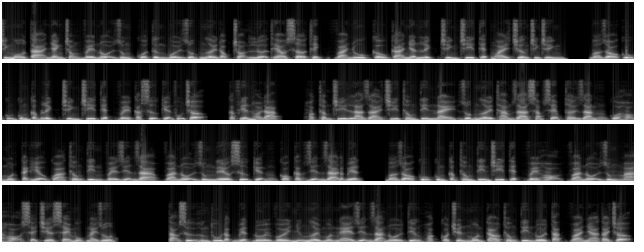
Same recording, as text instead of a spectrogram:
Chính mô tả nhanh chóng về nội dung của từng buổi giúp người đọc chọn lựa theo sở thích và nhu cầu cá nhân lịch trình chi tiết ngoài chương trình chính. Bờ giỏ củ cũng cung cấp lịch trình chi tiết về các sự kiện phụ trợ, các phiên hỏi đáp, hoặc thậm chí là giải trí thông tin này giúp người tham gia sắp xếp thời gian của họ một cách hiệu quả thông tin về diễn giả và nội dung nếu sự kiện có các diễn giả đặc biệt. Bờ giỏ củ cung cấp thông tin chi tiết về họ và nội dung mà họ sẽ chia sẻ mục này giúp tạo sự hứng thú đặc biệt đối với những người muốn nghe diễn giả nổi tiếng hoặc có chuyên môn cao thông tin đối tác và nhà tài trợ.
